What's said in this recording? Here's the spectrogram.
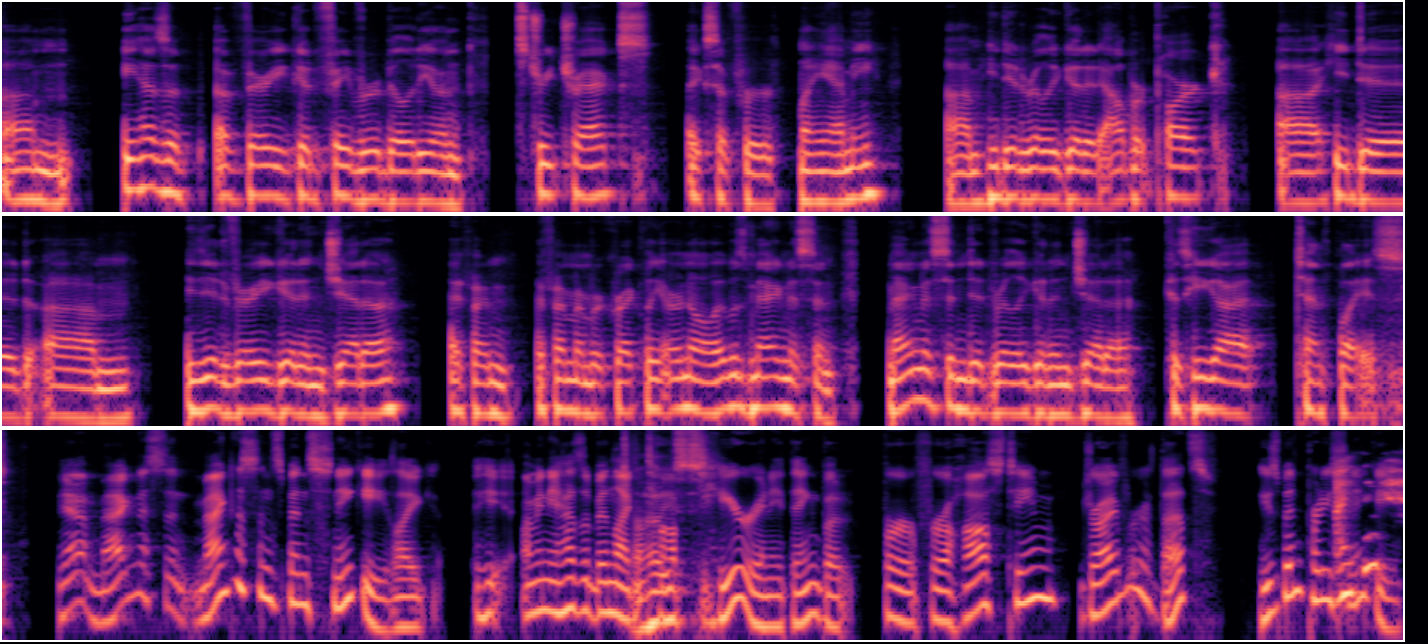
Um, he has a, a very good favorability on street tracks, except for Miami. Um, he did really good at Albert Park. Uh, he did um, he did very good in Jeddah, if I'm if I remember correctly. Or no, it was Magnussen. Magnussen did really good in Jeddah because he got tenth place. Yeah, Magnussen Magnussen's been sneaky. Like he, I mean, he hasn't been like uh, top tier or anything, but for for a Haas team driver, that's He's been pretty sneaky. I think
